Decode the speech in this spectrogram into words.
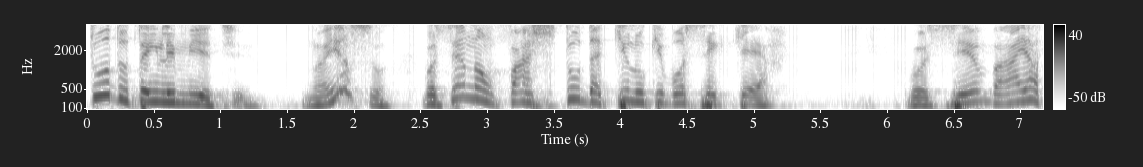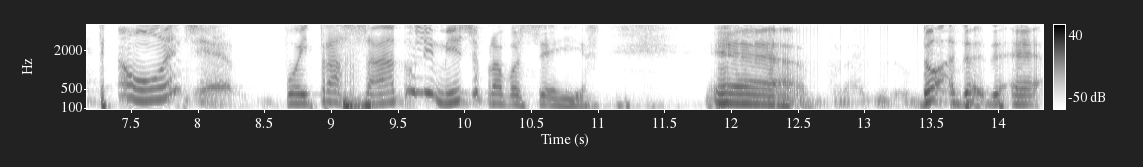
Tudo tem limite, não é isso? Você não faz tudo aquilo que você quer. Você vai até onde foi traçado o limite para você ir. É, é,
